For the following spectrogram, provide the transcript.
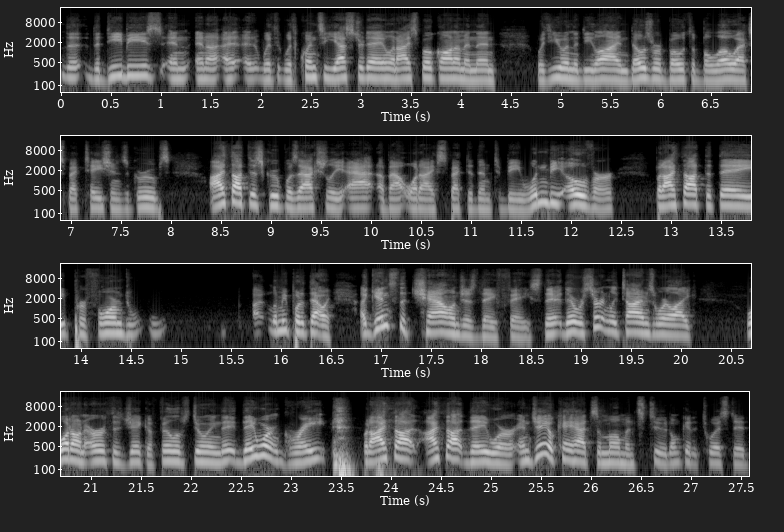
the the DBs and and I, I, with with Quincy yesterday when I spoke on him, and then with you and the D line, those were both the below expectations groups. I thought this group was actually at about what I expected them to be. Wouldn't be over, but I thought that they performed. Uh, let me put it that way: against the challenges they faced, there there were certainly times where like what on earth is Jacob Phillips doing? They they weren't great, but I thought I thought they were, and JOK had some moments too. Don't get it twisted,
